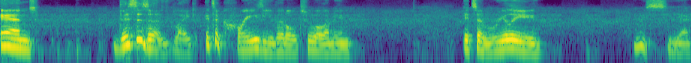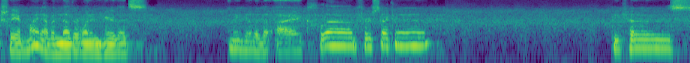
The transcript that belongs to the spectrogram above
And this is a like it's a crazy little tool. I mean, it's a really let me see actually. I might have another one in here that's let me go to the iCloud for a second. because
